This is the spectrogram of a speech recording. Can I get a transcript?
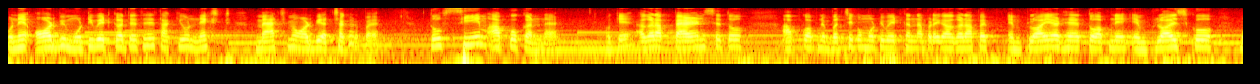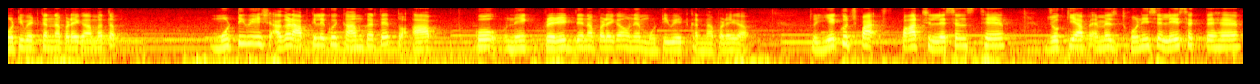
उन्हें और भी मोटिवेट करते थे ताकि वो नेक्स्ट मैच में और भी अच्छा कर पाए। तो सेम आपको करना है ओके अगर आप पेरेंट्स से तो आपको अपने बच्चे को मोटिवेट करना पड़ेगा। अगर आप एम्प्लॉयर है तो अपने एम्प्लॉयज़ को मोटिवेट करना पड़ेगा। मतलब मोटिवेश अगर आपके लिए कोई काम करते हैं तो आपको उन्हें क्रेडिट देना पड़ेगा उन्हें मोटिवेट करना पड़ेगा। तो ये कुछ पा, पाँच लेसन्स थे जो कि आप एम एस धोनी से ले सकते हैं।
